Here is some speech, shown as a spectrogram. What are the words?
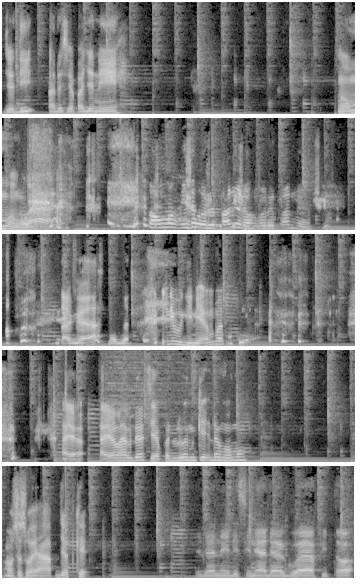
Jadi ada siapa aja nih? Ngomong lah. Ngomong itu urutannya dong, urutannya. Astaga, astaga. Ini begini amat ya. ayo, ayolah udah siapa duluan kek udah ngomong. Mau sesuai abjad kek. Udah nih di sini ada gua Vito.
